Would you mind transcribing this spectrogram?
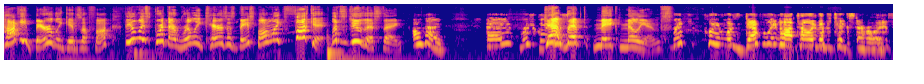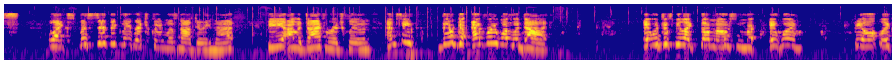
Hockey barely gives a fuck. The only sport that really cares is baseball. I'm like, fuck it. Let's do this thing. Okay. A, Rich Clune Get was, ripped, make millions. Rich Clune was definitely not telling them to take steroids. Like, specifically, Rich Clune was not doing that. B, I would die for Rich Clune. And C, they're go- everyone would die. It would just be like the most. Mur- it would be all like.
